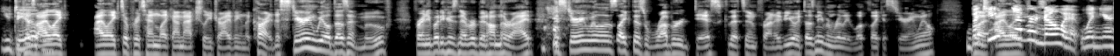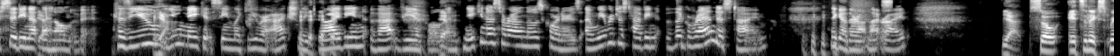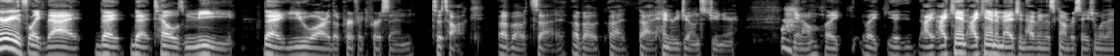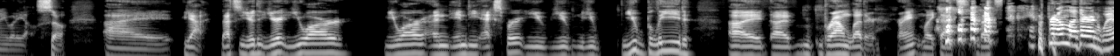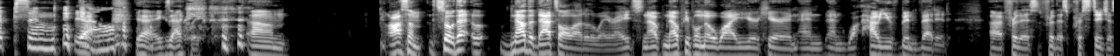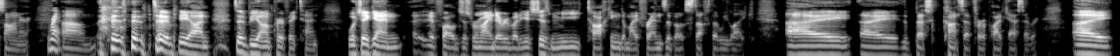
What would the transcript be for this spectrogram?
You do because I like I like to pretend like I'm actually driving the car. The steering wheel doesn't move. For anybody who's never been on the ride, the steering wheel is like this rubber disc that's in front of you. It doesn't even really look like a steering wheel. But, but you I never like know it when you're sitting at yeah. the helm of it because you yeah. you make it seem like you are actually driving that vehicle yeah. and taking us around those corners, and we were just having the grandest time together on that ride. Yeah, so it's an experience like that that that tells me that you are the perfect person to talk about uh, about uh, uh, Henry Jones Jr. Ah. You know, like like it, I I can't I can't imagine having this conversation with anybody else. So, I yeah, that's you're the, you're you are you are an indie expert. You you you you bleed uh, uh brown leather right? Like that's that's brown leather and whips and yeah, know. yeah, exactly. Um, Awesome. So that uh, now that that's all out of the way, right? So now now people know why you're here and and and wh- how you've been vetted uh, for this for this prestigious honor, right? Um, to be on to be on Perfect Ten. Which again, if I'll just remind everybody, it's just me talking to my friends about stuff that we like. I I the best concept for a podcast ever. I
